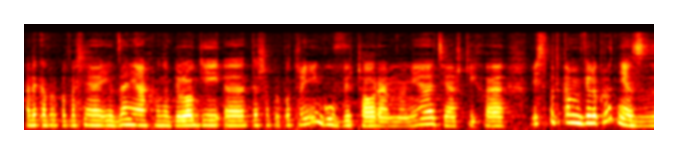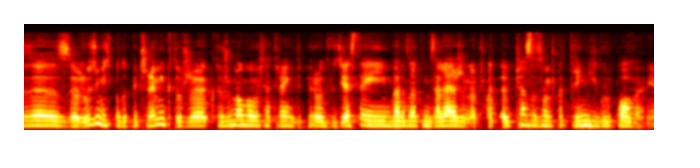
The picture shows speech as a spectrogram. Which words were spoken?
A tak a propos właśnie jedzenia, chronobiologii, e, też a propos treningów wieczorem, no nie, ciężkich. E, ja się spotykam wielokrotnie z, z ludźmi, z podopiecznymi, którzy, którzy mogą być na trening dopiero o 20 i im bardzo na tym zależy. Na przykład, e, często są na przykład treningi grupowe, nie,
